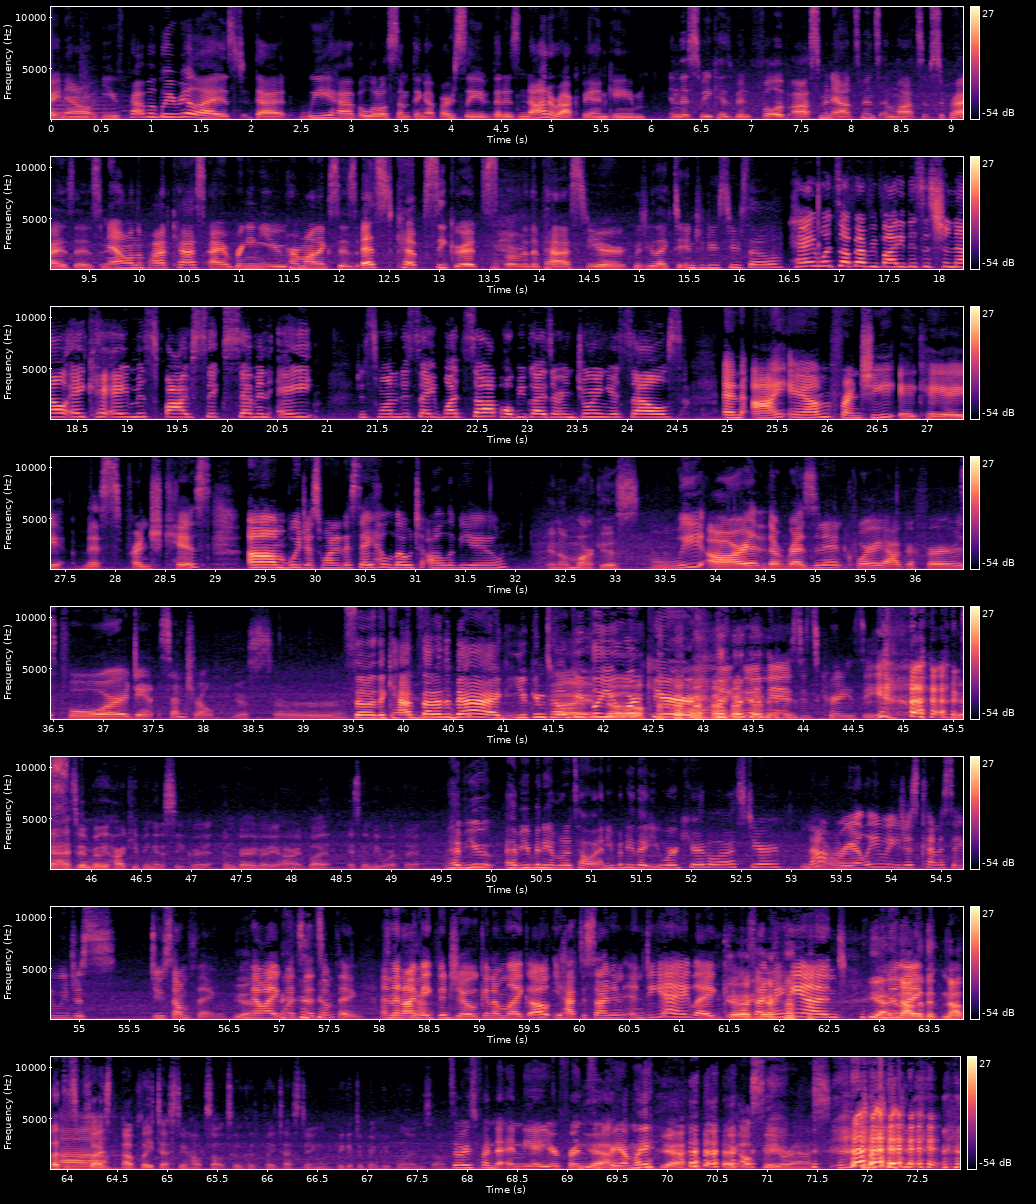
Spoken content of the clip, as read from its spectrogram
Right now, you've probably realized that we have a little something up our sleeve that is not a rock band game. And this week has been full of awesome announcements and lots of surprises. Now on the podcast, I am bringing you Harmonix's best kept secrets over the past year. Would you like to introduce yourself? Hey, what's up, everybody? This is Chanel, aka Miss Five Six Seven Eight. Just wanted to say what's up. Hope you guys are enjoying yourselves. And I am Frenchie, aka Miss French Kiss. Um, we just wanted to say hello to all of you. And I'm Marcus. We are the resident choreographers for Dance Central. Yes, sir. So, the cat's out of the bag. You can tell I people you work here. Oh my goodness, it's crazy. Yeah, it's been really hard keeping it a secret. It's been very, very hard, but it's gonna be worth it. have you have you been able to tell anybody that you work here the last year? Not really. We just kind of say we just do something. Yeah. And they're like, what said something? And It's then like, I yeah. make the joke, and I'm like, oh, you have to sign an NDA. Like, can Yeah. you sign my hand? Yeah, now like, that the, now that this uh, play, uh, play testing helps out too, because play testing we get to bring people in. So It's always fun to NDA your friends Yeah. and family. yeah, like I'll see your ass.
